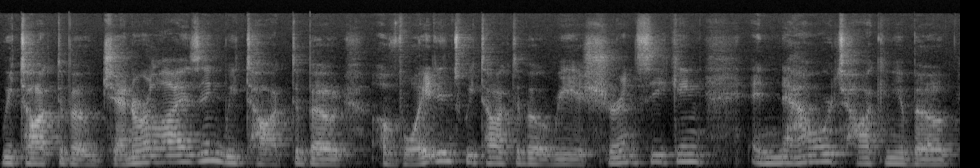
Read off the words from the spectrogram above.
We talked about generalizing, we talked about avoidance, we talked about reassurance seeking, and now we're talking about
